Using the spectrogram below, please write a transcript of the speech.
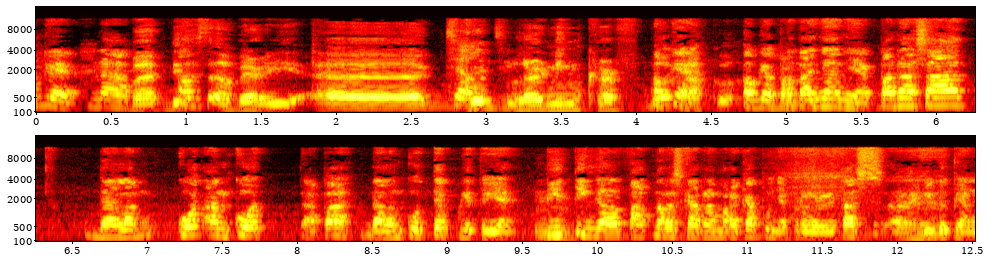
Oke, nah. But this is a very uh, good learning curve buat Oke, aku. oke pertanyaannya, pada saat dalam quote unquote apa dalam kutip gitu ya, Hmm. ditinggal partners karena mereka punya prioritas uh, hidup yang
